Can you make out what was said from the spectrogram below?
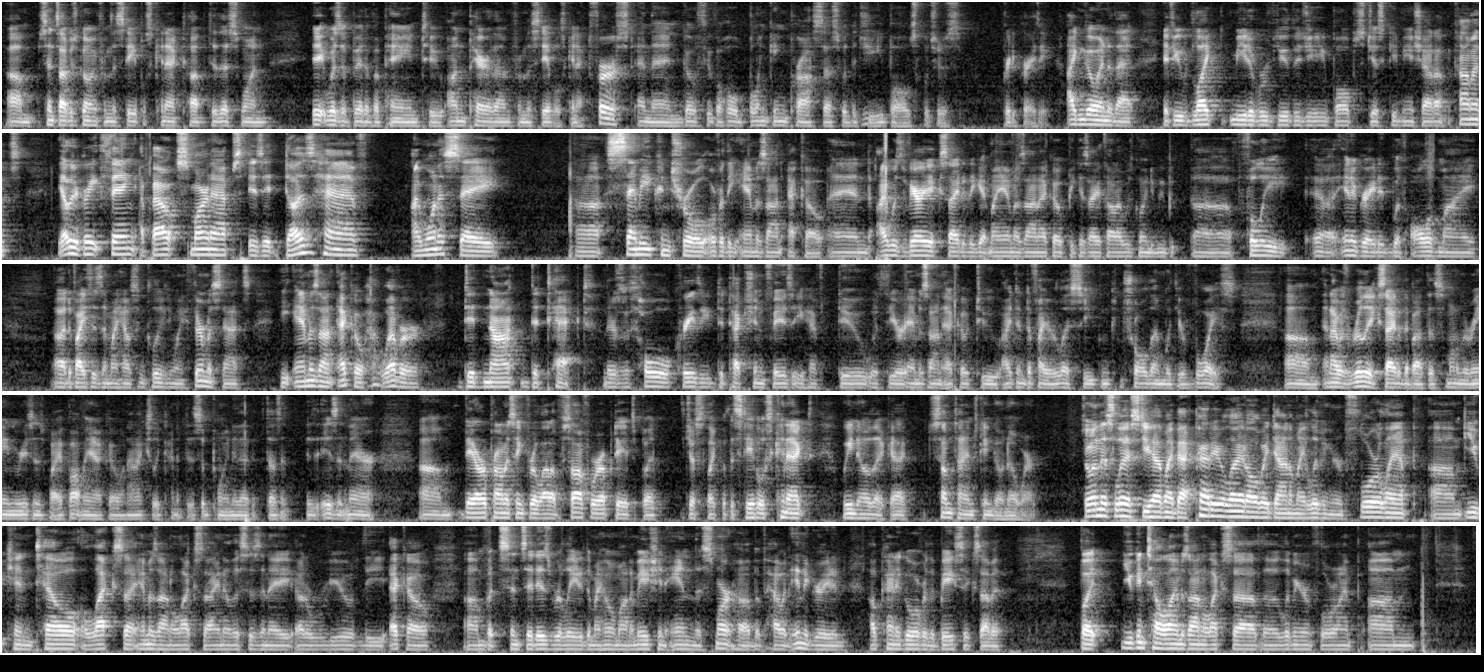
Um, since I was going from the Staples Connect hub to this one, it was a bit of a pain to unpair them from the Staples Connect first and then go through the whole blinking process with the GE bulbs, which is pretty crazy. I can go into that. If you would like me to review the GE bulbs, just give me a shout out in the comments. The other great thing about Smart Apps is it does have, I want to say, uh, semi control over the Amazon Echo. And I was very excited to get my Amazon Echo because I thought I was going to be uh, fully uh, integrated with all of my uh, devices in my house, including my thermostats. The Amazon Echo, however, did not detect. There's this whole crazy detection phase that you have to do with your Amazon Echo to identify your list so you can control them with your voice. Um, and I was really excited about this. One of the main reasons why I bought my Echo, and I'm actually kind of disappointed that it doesn't, it isn't there. Um, they are promising for a lot of software updates, but just like with the Staples Connect, we know that sometimes can go nowhere. So in this list, you have my back patio light all the way down to my living room floor lamp. Um, you can tell Alexa, Amazon Alexa, I know this isn't a, a review of the Echo, um, but since it is related to my home automation and the smart hub of how it integrated, I'll kind of go over the basics of it. But you can tell Amazon Alexa, the living room floor lamp, um,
